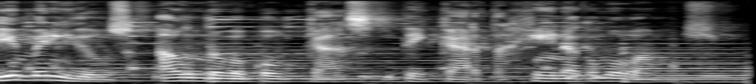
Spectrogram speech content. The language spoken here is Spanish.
Bienvenidos a un nuevo podcast de Cartagena como vamos.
